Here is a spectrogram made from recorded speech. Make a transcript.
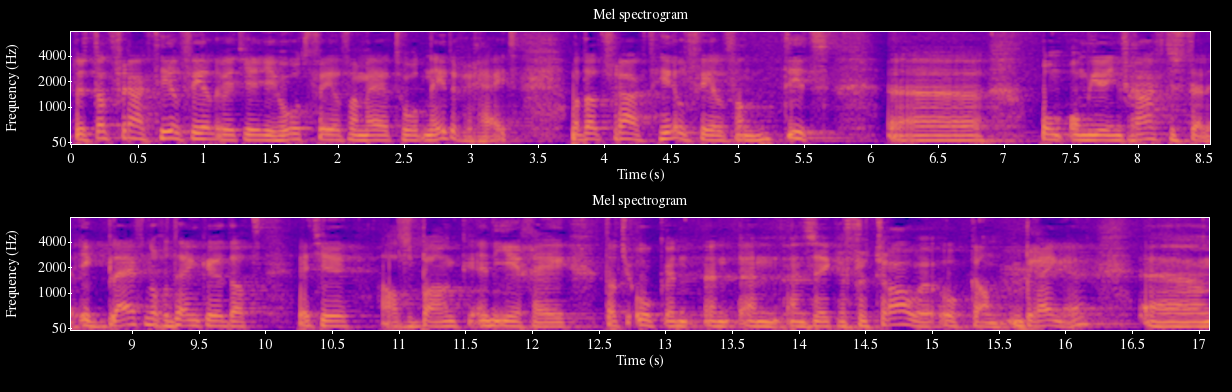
Dus dat vraagt heel veel, weet je, je hoort veel van mij het woord nederigheid. Maar dat vraagt heel veel van dit. eh, om, om je in vraag te stellen. Ik blijf nog denken dat, weet je, als bank en ING, dat je ook een, een, een, een zeker vertrouwen ook kan brengen. Ehm,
